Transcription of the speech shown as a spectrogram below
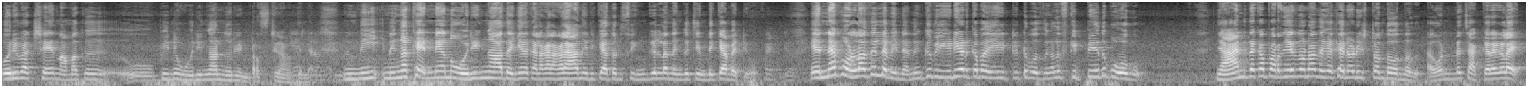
ഒരു പക്ഷേ നമുക്ക് പിന്നെ ഒരുങ്ങാനൊരു ഇൻട്രസ്റ്റ് കാണത്തില്ല. നീ നിങ്ങൾക്ക് എന്നെ ഒന്നും ഒരുങ്ങാതെ ഇങ്ങനെ കലകലകലാന്നിരിക്കാത്തൊരു സിംഗിളിനെ നിങ്ങൾക്ക് ചിന്തിക്കാൻ പറ്റുമോ? പറ്റും. എന്നെ കൊള്ളത്തില്ല പിന്നെ. നിങ്ങൾക്ക് വീഡിയോ എടുക്കുമ്പോൾ ഇട്ടിട്ട് പോകും. നിങ്ങൾ സ്കിപ്പ് ചെയ്ത് പോകും. ഞാനിതൊക്കെ പറഞ്ഞിരുന്നോണ്ടാണ് നിങ്ങൾക്ക് എന്നോട് ഇഷ്ടം തോന്നുന്നത്. അതുകൊണ്ട് ചക്കരകളെ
